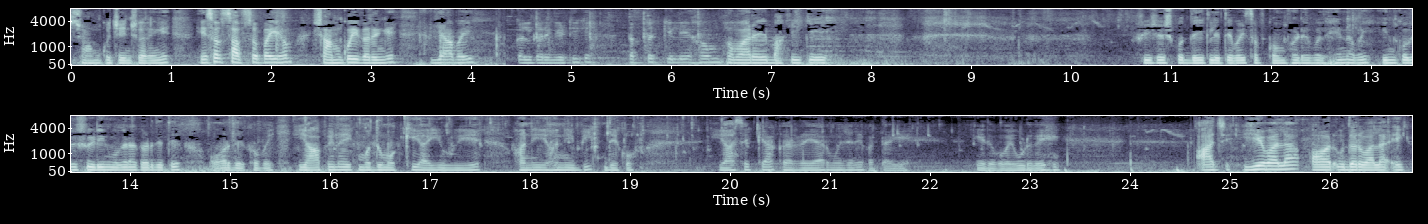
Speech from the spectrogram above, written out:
शाम को चेंज करेंगे। ये सब साफ़ सफ़ाई हम शाम को ही करेंगे। या भाई, कल करेंगे, ठीक है? तब तक के लिए हम हमारे बाकी के फिशेस को देख लेते भाई, सब कंफर्टेबल है ना भाई? इनको भी फीडिंग वगैरह कर देते। और देखो भाई, यहाँ पे ना एक मधुमक्खी आई हुई है, हनी हनी भी। देखो, यहाँ से क्या कर रहे हैं यार, मुझे नहीं पता ये। ये देखो भाई, उड़ गई। आज ये वाला और उधर वाला, एक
